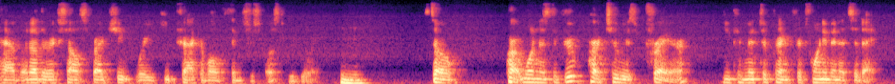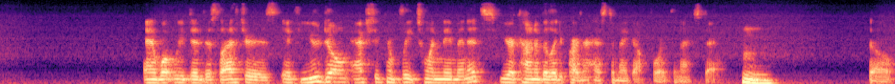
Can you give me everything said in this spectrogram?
have another Excel spreadsheet where you keep track of all the things you're supposed to be doing. Mm-hmm. So part one is the group, part two is prayer. You commit to praying for 20 minutes a day. And what we did this last year is if you don't actually complete 20 minutes, your accountability partner has to make up for it the next day. Hmm. So,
